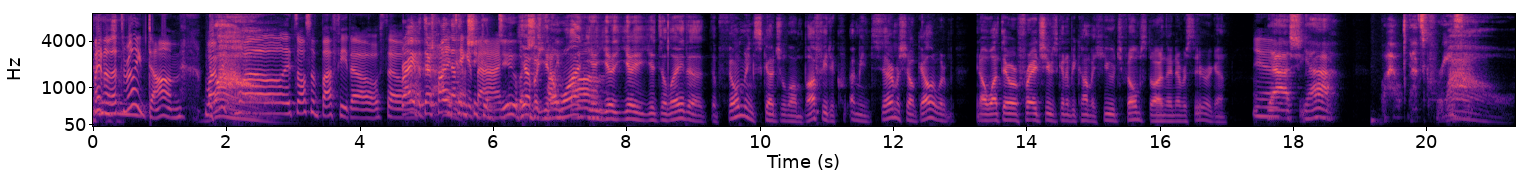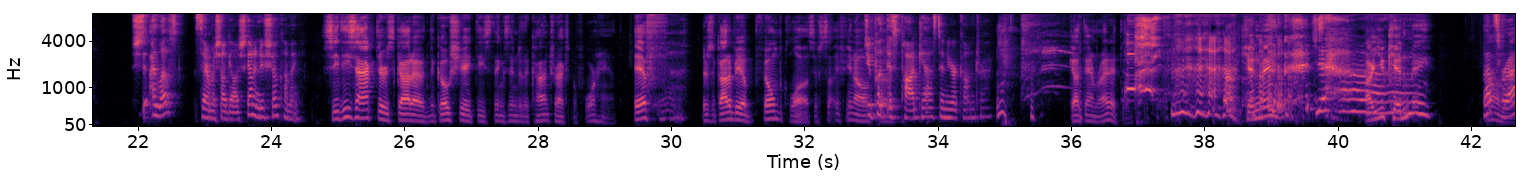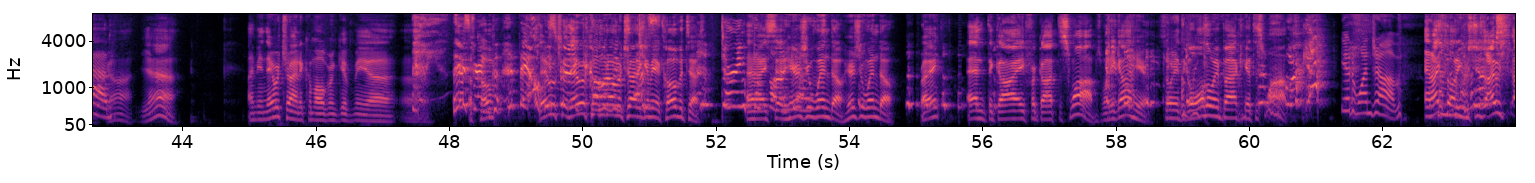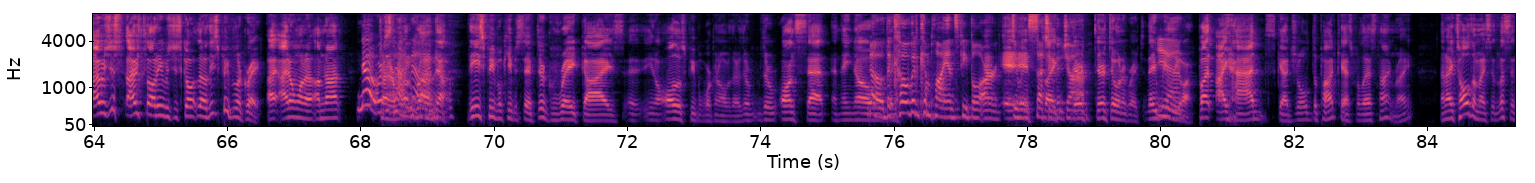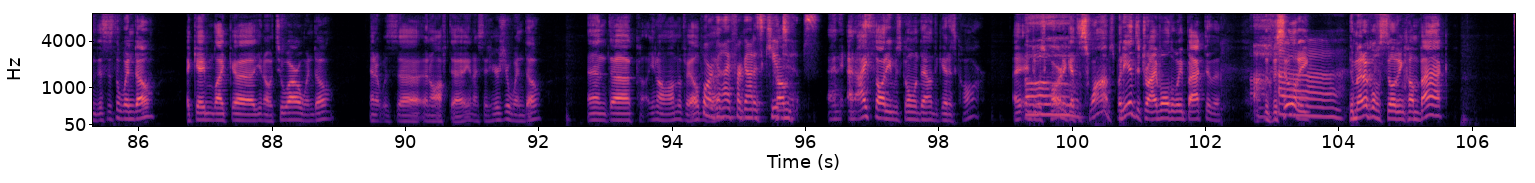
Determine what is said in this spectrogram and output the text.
I know that's really dumb. Why would, well, it's also Buffy though, so Right, but there's probably I nothing she back. could do. But yeah, but you know probably what? You, you you you delay the the filming schedule on Buffy to. I mean, Sarah Michelle Gellar would have. You know what? They were afraid she was going to become a huge film star, and they never see her again. Yeah. Yeah, she, yeah. Wow, that's crazy. Wow. I love Sarah Michelle Gellar. She's got a new show coming. See, these actors got to negotiate these things into the contracts beforehand. If there's got to be a film clause, if if you know, Did you put uh, this podcast into your contract? goddamn right it did. Are you kidding me? yeah. Are you kidding me? That's Oh rad. God, yeah. I mean, they were trying to come over and give me a. a There's a trying- COVID- they they were try they were coming over COVID trying to give me a COVID test. during and the I said, "Here's your window. Here's your window." Right? And the guy forgot the swabs when he got here, so he had to go all the way back and get the swabs. You had one job. And I thought he was just, I was, I was just, I thought he was just going. No, these people are great. I, I don't want to. I'm not. No, we're trying just to having run, run fun. them down. These people keep it safe. They're great guys. Uh, you know, all those people working over there. They're they're on set and they know. No, the COVID compliance people are it- doing such like a good job. They're, they're doing a great job. They really are. But I had scheduled the podcast for last time, right? And I told them, I said, listen, this is the window. I gave him like, uh, you know, a two hour window and it was uh, an off day. And I said, here's your window. And, uh, you know, I'm available. Poor guy forgot his Q-tips. And, and I thought he was going down to get his car, into his car to get Oh. the swabs. But he had to drive all the way back to the, the facility, Uh. the medical facility, and come back.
